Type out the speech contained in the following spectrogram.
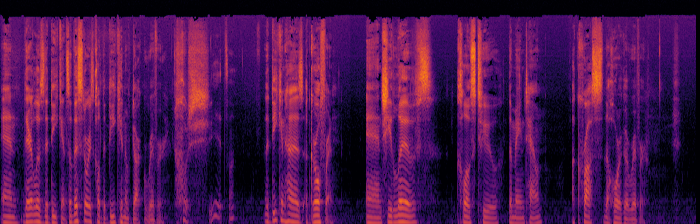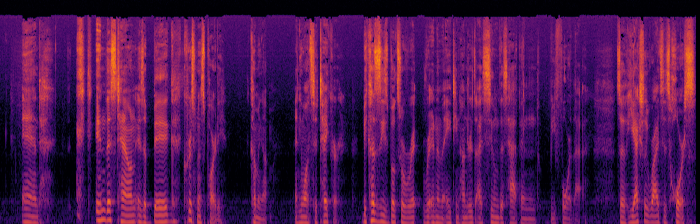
and there lives the deacon. So this story is called the Deacon of Dark River. Oh shit! Son. the deacon has a girlfriend and she lives close to the main town across the Hörgá River. And in this town is a big Christmas party coming up and he wants to take her. Because these books were writ- written in the 1800s, I assume this happened before that. So he actually rides his horse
